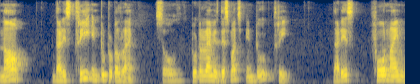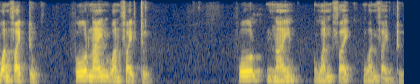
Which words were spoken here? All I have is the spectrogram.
now that is 3 into total RAM. So total RAM is this much into 3 that is 49152 49152 4915152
